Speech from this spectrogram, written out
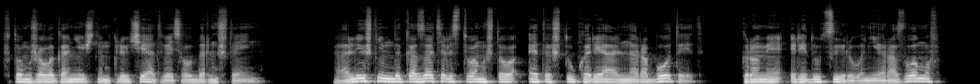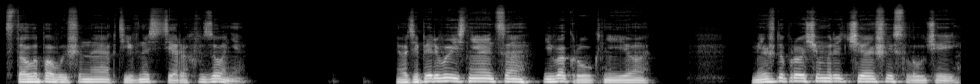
в том же лаконичном ключе», – ответил Бернштейн. «А лишним доказательством, что эта штука реально работает, Кроме редуцирования разломов, стала повышенная активность серых в зоне. А теперь выясняется и вокруг нее. Между прочим, редчайший случай.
